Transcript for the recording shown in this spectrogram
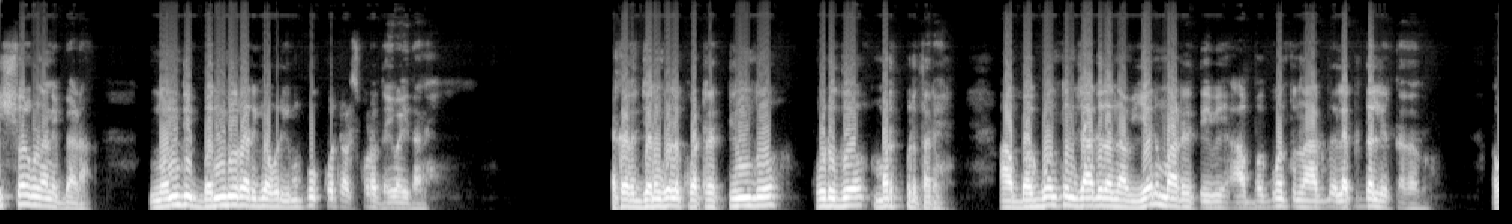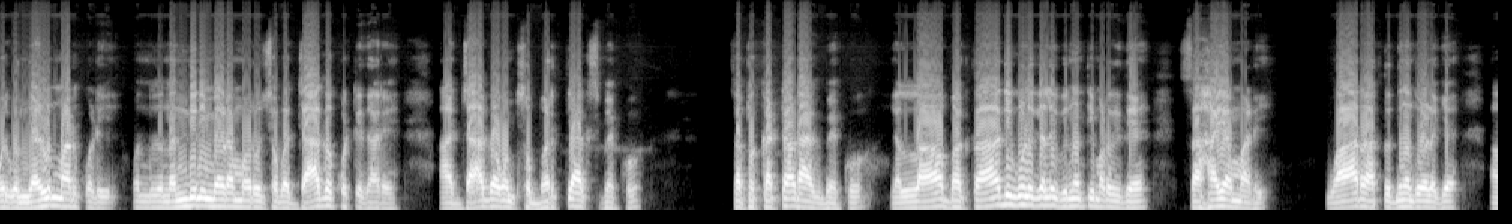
ಐಶ್ವರ್ಯಗಳು ನನಗೆ ಬೇಡ. ನೊಂದಿ ಬಂದಿರೋರಿಗೆ ಅವ್ರಿಗೆ ಇಂಪು ಕೊಟ್ಟು ನಡ್ಸ್ಕೊಡೋ ದೈವ ಇದ್ದಾನೆ. ಯಾಕಂದ್ರೆ ಜನಗಳು ಕೊಟ್ರೆ ತಿಂದು, ಕುಡಿದು ಮರ್ತ್ ಬಿಡ್ತಾರೆ ಆ ಭಗವಂತನ ಜಾಗದಲ್ಲಿ ನಾವು ಏನ್ ಮಾಡಿರ್ತೀವಿ, ಆ ಭಗವಂತನ ಲೆಕ್ಕದಲ್ಲಿ ಇರ್ತದೆ ಅದು. ಅವ್ರಿಗೆ ಒಂದು ನೆರಳು ಮಾಡ್ಕೊಡಿ, ಒಂದು ನಂದಿನಿ ಮೇಡಮ್ ಅವರು ಸ್ವಲ್ಪ ಜಾಗ ಕೊಟ್ಟಿದ್ದಾರೆ. ಆ ಜಾಗ ಒಂದು ಸ್ವಲ್ಪ ಭರ್ತಿ ಹಾಕ್ಸ್ಬೇಕು. ಸ್ವಲ್ಪ ಕಟ್ಟಡ ಆಗ್ಬೇಕು. ಎಲ್ಲಾ ಭಕ್ತಾದಿಗಳಿಗೆಲ್ಲ ವಿನಂತಿ ಮಾಡೋದಿದೆ, ಸಹಾಯ ಮಾಡಿ. ವಾರ ಹತ್ತು ದಿನದೊಳಗೆ ಆ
